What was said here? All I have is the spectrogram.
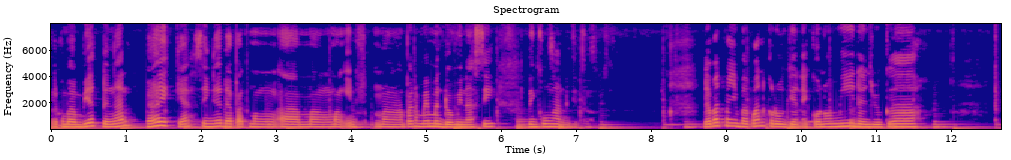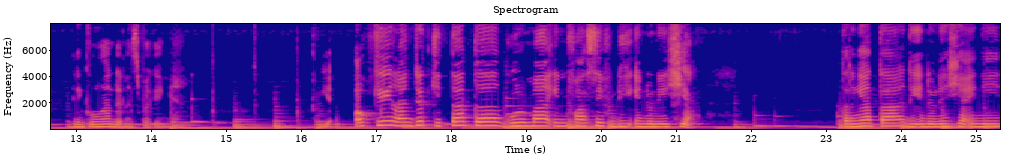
berkembang biak dengan baik ya sehingga dapat meng, uh, meng, meng, meng, apa namanya mendominasi lingkungan gitu. Dapat menyebabkan kerugian ekonomi dan juga lingkungan dan lain sebagainya. Ya oke lanjut kita ke gulma invasif di Indonesia. Ternyata di Indonesia ini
